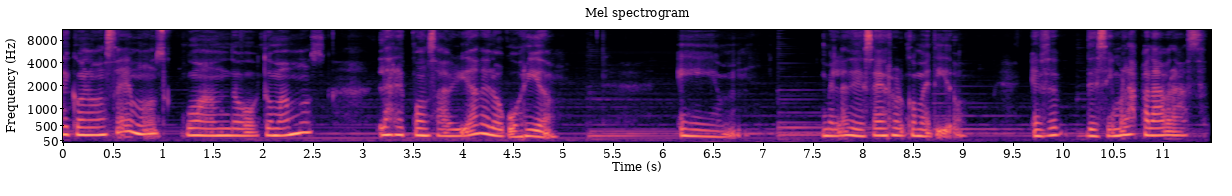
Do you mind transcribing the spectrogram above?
Reconocemos cuando tomamos la responsabilidad de lo ocurrido. Eh, de ese error cometido. Ese, decimos las palabras,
